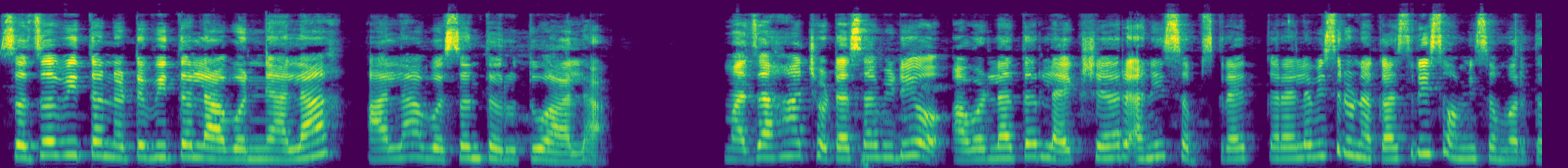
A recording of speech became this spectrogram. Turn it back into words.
सजवित नटवित लावण्याला आला वसंत ऋतू आला. माझा हा छोटासा व्हिडिओ आवडला तर लाईक शेअर आणि सबस्क्राईब करायला विसरू नका. श्री स्वामी समर्थ.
